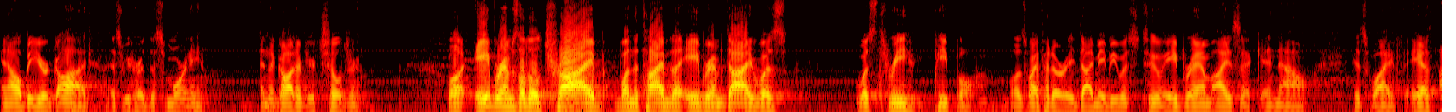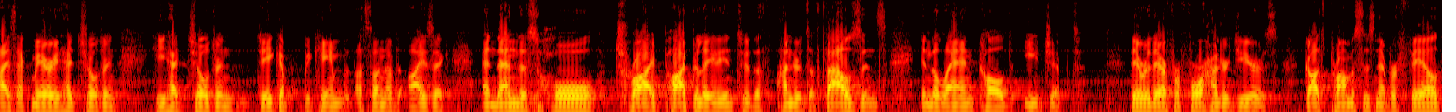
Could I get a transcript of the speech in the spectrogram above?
And I'll be your God, as we heard this morning, and the God of your children. Well, Abraham's little tribe, when the time that Abraham died, was, was three people well, his wife had already died. Maybe it was two Abraham, Isaac, and now his wife. As Isaac married, had children. He had children. Jacob became a son of Isaac. And then this whole tribe populated into the hundreds of thousands in the land called Egypt. They were there for 400 years. God's promises never failed.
